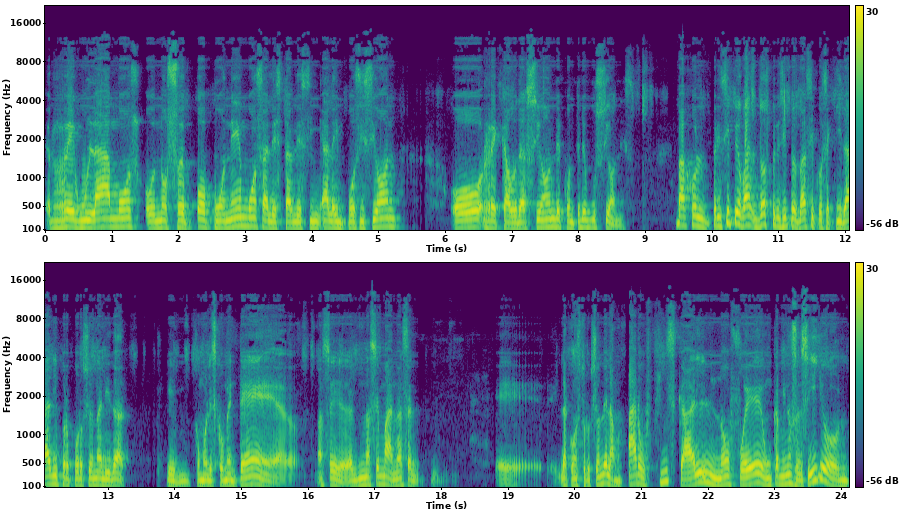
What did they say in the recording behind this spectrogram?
regulamos o nos oponemos al a la imposición o recaudación de contribuciones. Bajo el principio, dos principios básicos, equidad y proporcionalidad. Y como les comenté hace algunas semanas, eh, la construcción del amparo fiscal no fue un camino sencillo.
